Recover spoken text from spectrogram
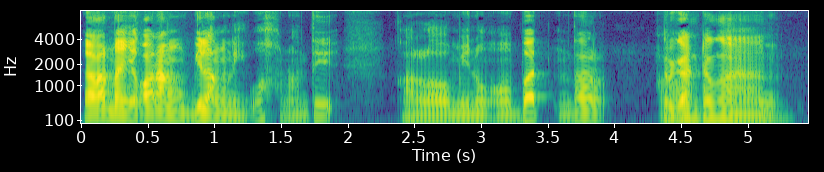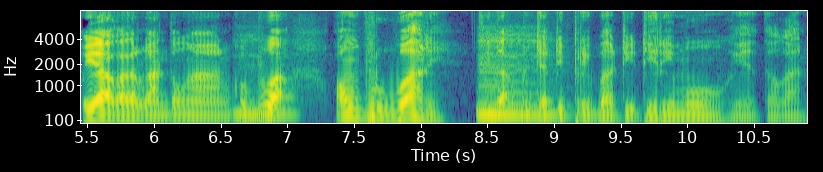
Nah, kan banyak orang bilang nih, wah nanti kalau minum obat ntar uh, Tergantungan. Iya ketergantungan. Kedua kamu berubah nih, tidak Hmm. menjadi pribadi dirimu gitu kan.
